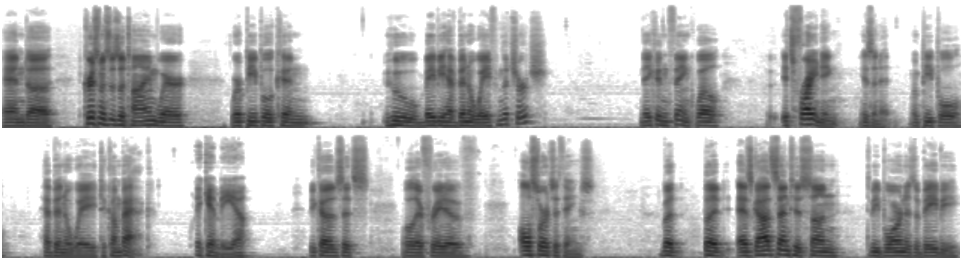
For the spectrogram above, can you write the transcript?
And uh, Christmas is a time where where people can who maybe have been away from the church, they can think, well, it's frightening, isn't it, when people have been away to come back It can be, yeah. because it's well they're afraid of all sorts of things but but as god sent his son to be born as a baby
